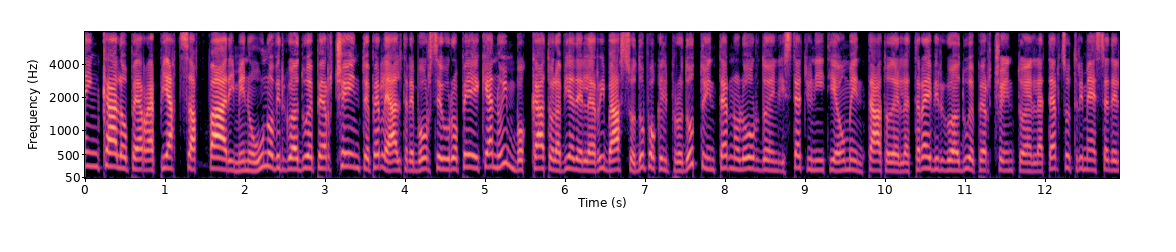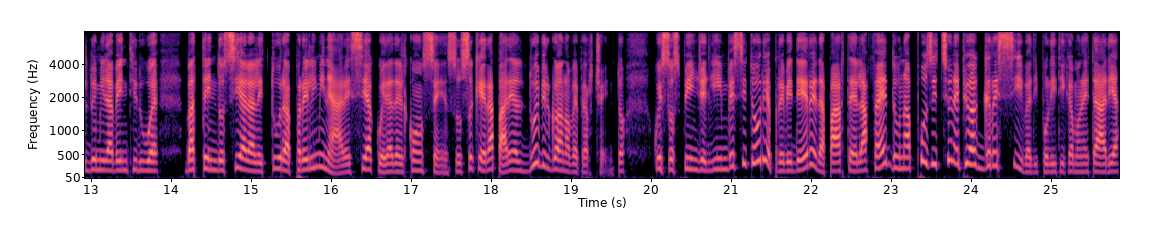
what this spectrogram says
in calo per Piazza Affari, meno 1,2% e per le altre borse europee che hanno imboccato la via del ribasso dopo che il prodotto interno lordo negli Stati Uniti è aumentato del 3,2% nel terzo trimestre del 2022, battendo sia la lettura preliminare sia quella del consensus che era pari al 2,9%. Questo spinge gli investitori a prevedere da parte della Fed una posizione più aggressiva di politica monetaria.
